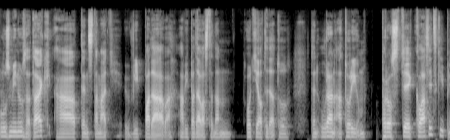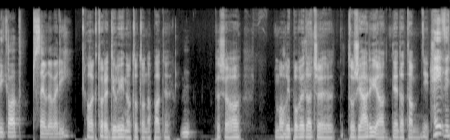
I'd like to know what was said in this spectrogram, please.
plus minus a tak a ten sa tam mať vypadáva a vypadáva sa tam odtiaľ teda to, ten urán a torium. Proste klasický príklad pseudovedy. Ale ktoré dilino toto napadne? Prečo mohli povedať, že to žiari a nedá tam nič. Hej, veď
